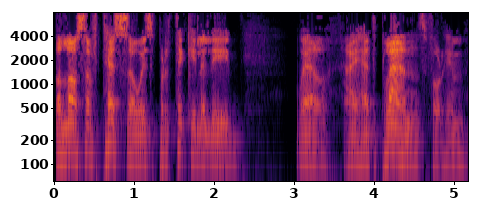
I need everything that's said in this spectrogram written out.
The loss of Tesso is particularly Well, I had plans for him.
